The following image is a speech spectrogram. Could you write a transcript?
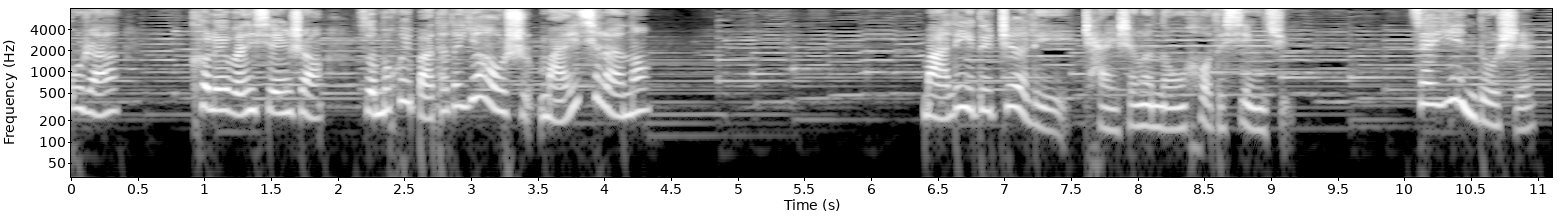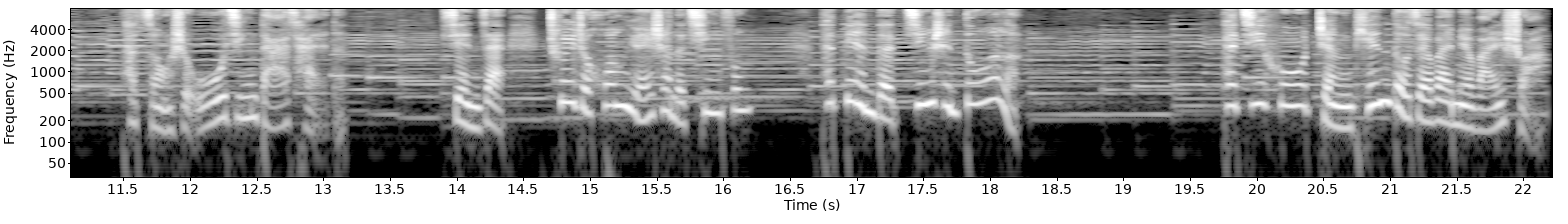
不然，克雷文先生怎么会把他的钥匙埋起来呢？”玛丽对这里产生了浓厚的兴趣。在印度时，他总是无精打采的。现在吹着荒原上的清风，他变得精神多了。他几乎整天都在外面玩耍，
